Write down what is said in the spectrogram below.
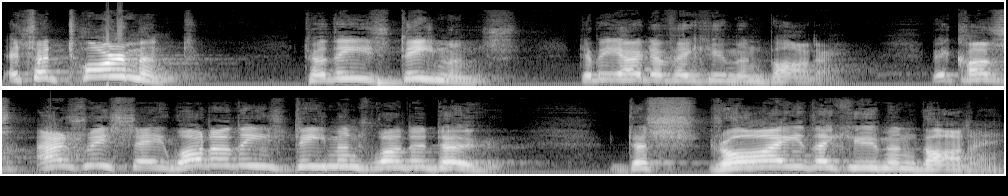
It's a torment to these demons to be out of a human body. Because, as we say, what do these demons want to do? Destroy the human body.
